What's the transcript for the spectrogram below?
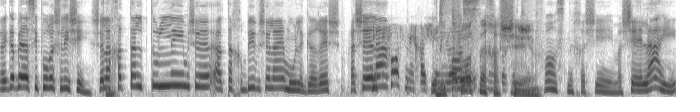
לגבי הסיפור השלישי. של החתלתולים שהתחביב שלהם הוא לגרש. השאלה... לתפוס נחשים. לא לתפוס נחשים. לתפוס נחשים. השאלה היא,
